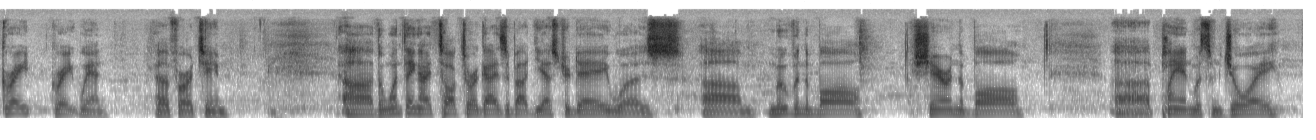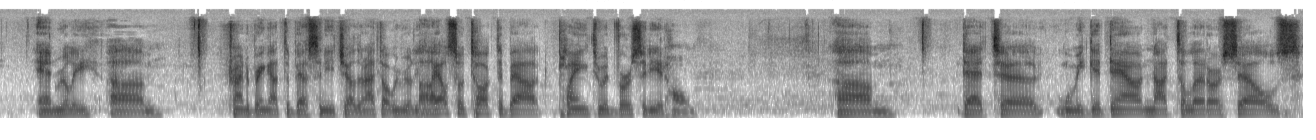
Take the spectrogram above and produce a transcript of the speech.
great, great win uh, for our team. Uh, the one thing I talked to our guys about yesterday was um, moving the ball, sharing the ball, uh, playing with some joy, and really um, trying to bring out the best in each other. And I thought we really. I also talked about playing through adversity at home. Um, that uh, when we get down, not to let ourselves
